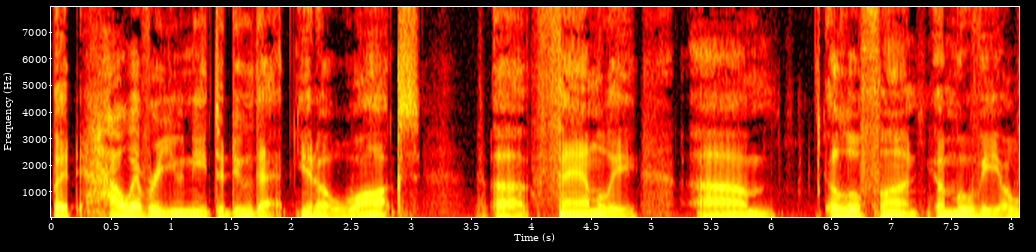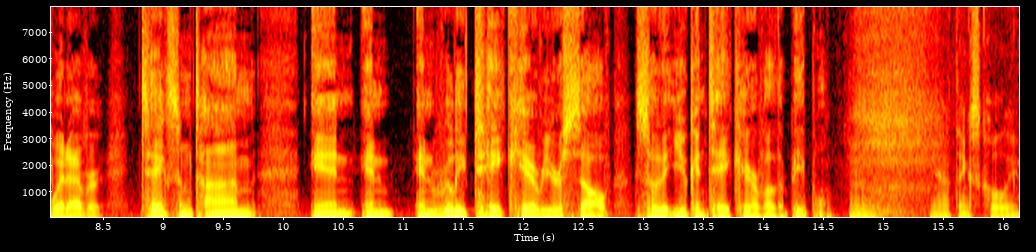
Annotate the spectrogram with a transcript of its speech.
but however you need to do that, you know, walks, uh, family, um, a little fun, a movie or whatever. Take some time and and and really take care of yourself so that you can take care of other people. Mm. Yeah, thanks, Coley.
